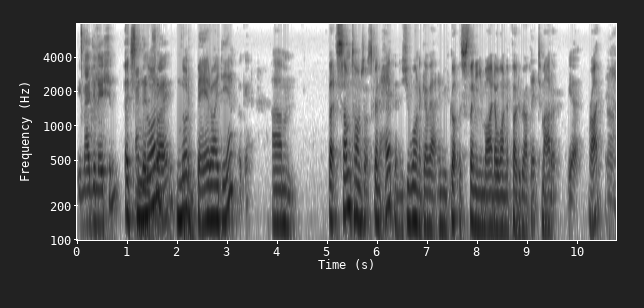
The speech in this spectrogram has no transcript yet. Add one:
imagination It's and then not a, try? not a bad idea. Okay. Um, but sometimes what's going to happen is you want to go out and you've got this thing in your mind, I want to photograph that tomato, Yeah. right? Oh.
